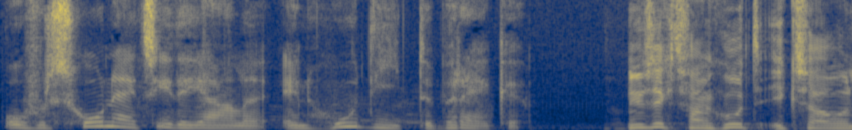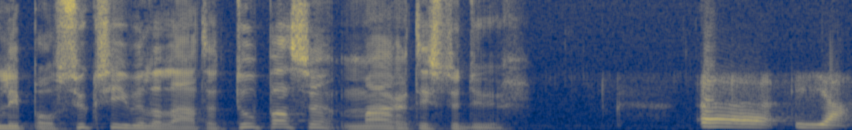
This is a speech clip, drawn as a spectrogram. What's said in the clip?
over schoonheidsidealen en hoe die te bereiken. U zegt van goed, ik zou een liposuctie willen laten toepassen, maar het is te duur. Uh, ja.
